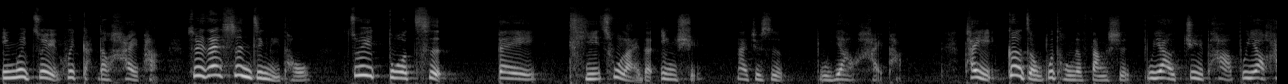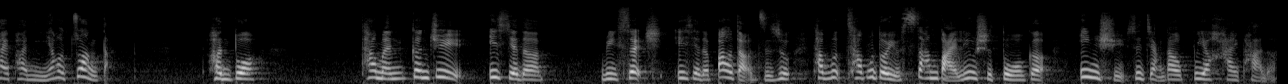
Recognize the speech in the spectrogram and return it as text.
因为罪会感到害怕，所以在圣经里头最多次被提出来的应许，那就是不要害怕。他以各种不同的方式，不要惧怕，不要害怕，你要壮胆。很多，他们根据一些的 research，一些的报道指出，差不差不多有三百六十多个。应许是讲到不要害怕的，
